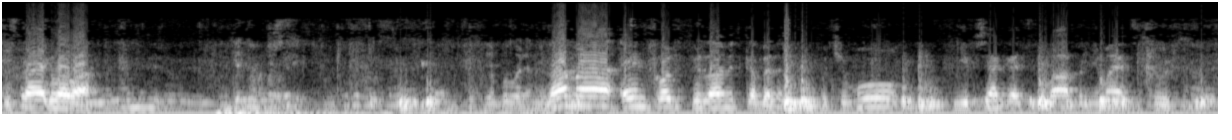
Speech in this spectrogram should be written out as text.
Шестая глава. Лама эн коль филамит кабелет. Почему не всякая тфила принимается Всевышним?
